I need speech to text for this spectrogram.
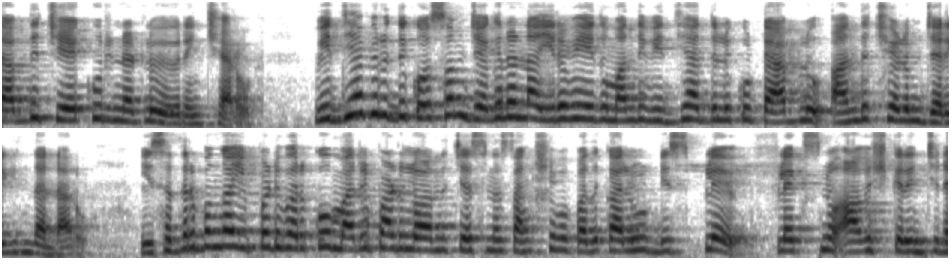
లబ్ధి చేకూరినట్లు వివరించారు. విద్యాభివృద్ధి కోసం జగనన్న ఇరవై ఐదు మంది విద్యార్థులకు ట్యాబ్లు అందచేయడం జరిగిందన్నారు. ఈ సందర్భంగా ఇప్పటి వరకు మర్రిపాడులో అందచేసిన సంక్షేమ పథకాలు డిస్ప్లే ఫ్లెక్స్ను ఆవిష్కరించిన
